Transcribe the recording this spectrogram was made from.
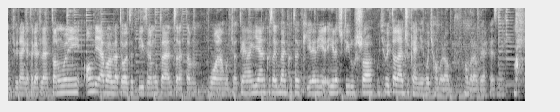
úgyhogy rengeteget lehet tanulni. Angliában letöltött tíz év után szerettem volna, hogyha tényleg ilyen közegben kötök ki életstílusra, úgyhogy talán csak ennyi, hogy hamarabb, hamarabb érkezni.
